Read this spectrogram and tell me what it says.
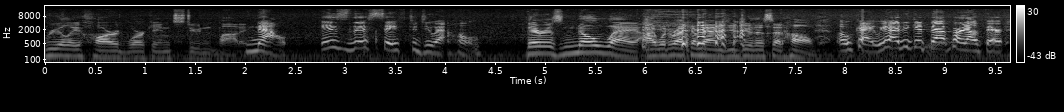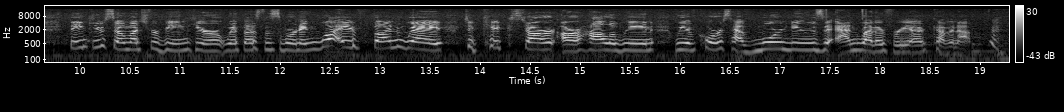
really hard working student body. Now, is this safe to do at home? There is no way I would recommend you do this at home. Okay, we had to get that part out there. Thank you so much for being here with us this morning. What a fun way to kickstart our Halloween. We, of course, have more news and weather for you coming up.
